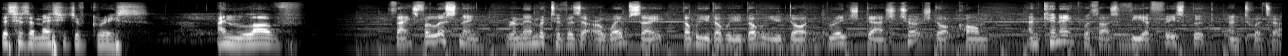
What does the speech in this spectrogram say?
this is a message of grace and love Thanks for listening. Remember to visit our website www.bridge-church.com and connect with us via Facebook and Twitter.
